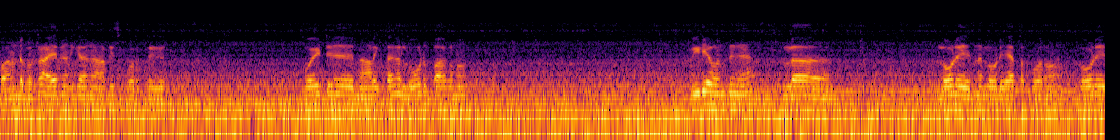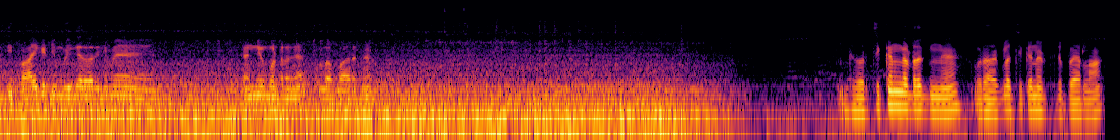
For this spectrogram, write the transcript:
பன்னெண்டு பக்கம் ஆயிரம் நினைக்கிறாங்க ஆஃபீஸ் போகிறதுக்கு போயிட்டு நாளைக்கு தாங்க லோடு பார்க்கணும். வீடியோ வந்துங்க. ஃபுல்லாக லோடு என்ன லோடு ஏற்ற போகிறோம் லோடு ஏற்றி பாய் கட்டி முடிக்கிற வரைக்குமே கன்டினியூ பண்ணுறேங்க ஃபுல்லாக பாருங்கள் இங்கே ஒரு சிக்கன் கடை இருக்குங்க. ஒரு அரை கிலோ சிக்கன் எடுத்துகிட்டு போயிடலாம்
